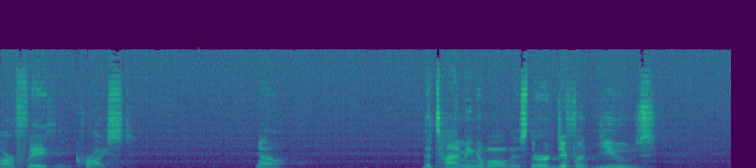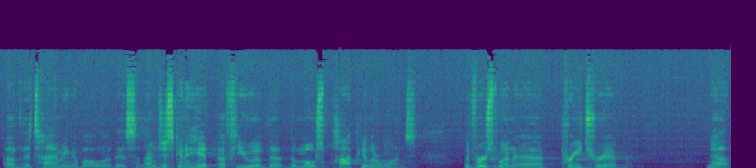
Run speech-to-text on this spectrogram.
our faith in Christ. Now, the timing of all this. There are different views of the timing of all of this, and I'm just going to hit a few of the, the most popular ones. The first one, uh, pre trib. Now,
